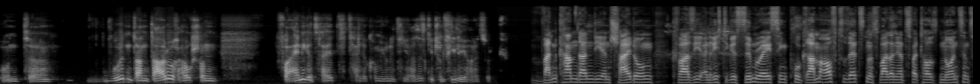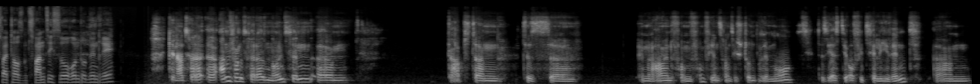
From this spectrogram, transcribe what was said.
und äh, wurden dann dadurch auch schon vor einiger Zeit Teil der Community. Also es geht schon viele Jahre zurück. Wann kam dann die Entscheidung, quasi ein richtiges Sim-Racing-Programm aufzusetzen? Das war dann ja 2019, 2020 so rund um den Dreh? Genau, äh, Anfang 2019 ähm, gab es dann das äh, im Rahmen vom, vom 24 Stunden Le Mans das erste offizielle Event. Ähm,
